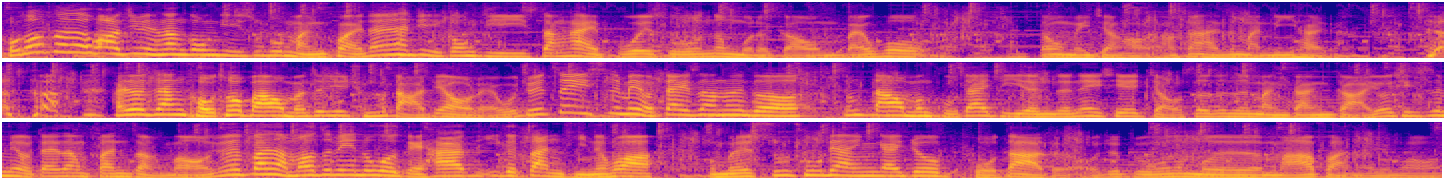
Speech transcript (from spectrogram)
口头哥的话，基本上攻击速度蛮快，但是他自己攻击伤害不会说那么的高。我们白货，当我没讲好，好像还是蛮厉害的。他就这样口臭把我们这些全部打掉了。我觉得这一次没有带上那个能打我们古代敌人的那些角色，真的蛮尴尬。尤其是没有带上翻掌帽，因为翻掌帽这边如果给他一个暂停的话，我们的输出量应该就颇大的，我就不用那么麻烦了，有没有？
